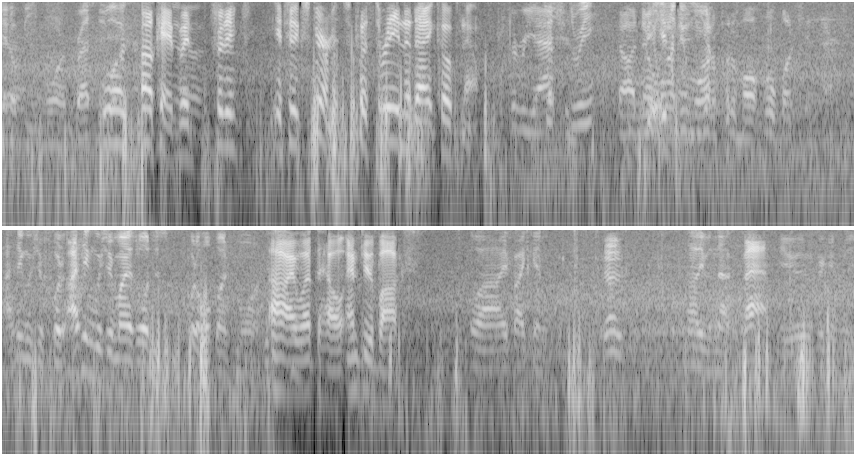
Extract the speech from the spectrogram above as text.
it'll be more impressive. Well, it's Okay, but for the it's an experiment. So put three in the Diet Coke now. the reaction. just three. Uh, Do you wanna do more? put them all a whole bunch in there. I think we should put. I think we should might as well just put a whole bunch more. Alright, what the hell? Empty the box. Well, if I can, Guys, not even that fast, dude. If we can be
